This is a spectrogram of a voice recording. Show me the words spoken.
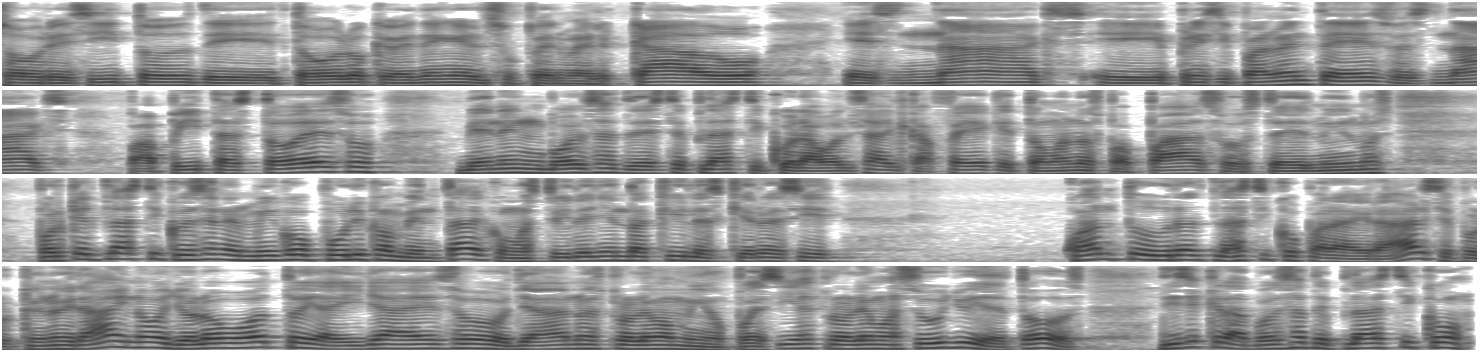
sobrecitos de todo lo que venden en el supermercado snacks, eh, principalmente eso, snacks, papitas, todo eso viene en bolsas de este plástico, la bolsa del café que toman los papás o ustedes mismos, porque el plástico es enemigo público ambiental, como estoy leyendo aquí les quiero decir, ¿cuánto dura el plástico para degradarse? Porque uno dirá, ay no, yo lo voto y ahí ya eso ya no es problema mío, pues sí es problema suyo y de todos. Dice que las bolsas de plástico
